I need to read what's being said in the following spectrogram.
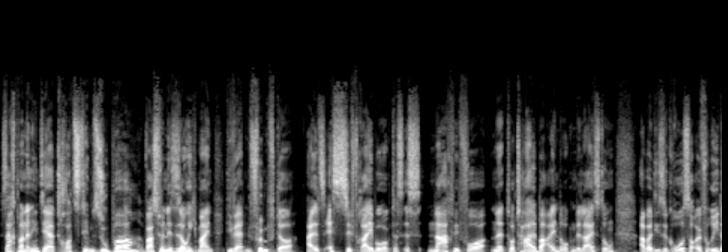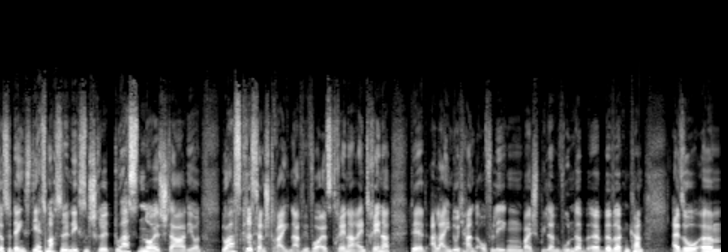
Sagt man dann hinterher trotzdem super? Was für eine Saison? Ich meine, die werden Fünfter als SC Freiburg. Das ist nach wie vor eine total beeindruckende Leistung. Aber diese große Euphorie, dass du denkst, jetzt machst du den nächsten Schritt, du hast ein neues Stadion, Stadion. Du hast Christian Streich nach wie vor als Trainer, ein Trainer, der allein durch Handauflegen bei Spielern Wunder äh, bewirken kann. Also ähm,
